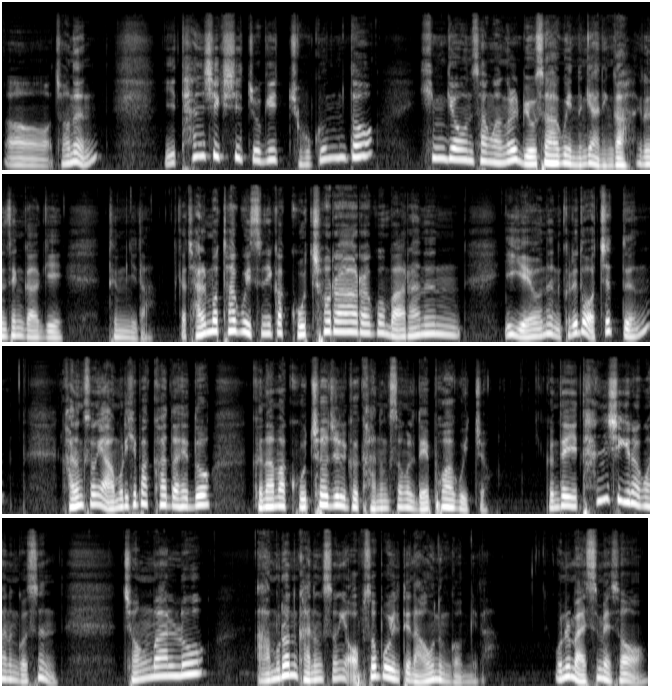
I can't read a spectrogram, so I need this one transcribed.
어 저는 이 탄식 시 쪽이 조금 더 힘겨운 상황을 묘사하고 있는 게 아닌가 이런 생각이 듭니다. 그러니까 잘못하고 있으니까 고쳐라라고 말하는 이 예언은 그래도 어쨌든 가능성이 아무리 희박하다 해도 그나마 고쳐질 그 가능성을 내포하고 있죠. 근데 이 탄식이라고 하는 것은 정말로 아무런 가능성이 없어 보일 때 나오는 겁니다. 오늘 말씀에서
